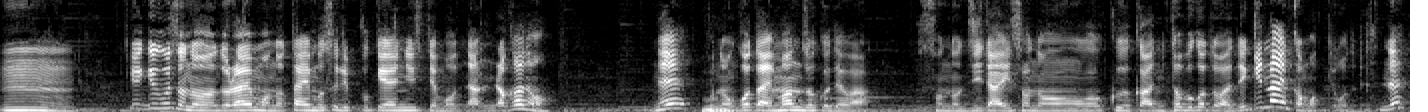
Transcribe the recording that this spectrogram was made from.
うん。結局そのドラえもんのタイムスリップ系にしても何らかのねこの5体満足では、その時代その空間に飛ぶことはできないかもってことですね。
